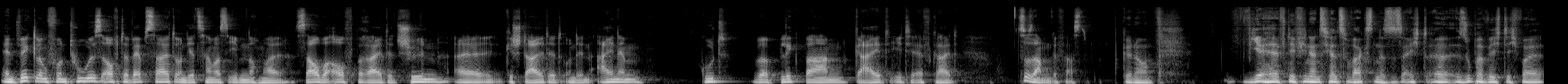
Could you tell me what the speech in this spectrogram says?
Entwicklung von Tools auf der Webseite. Und jetzt haben wir es eben nochmal sauber aufbereitet, schön äh, gestaltet und in einem gut überblickbaren Guide, ETF-Guide zusammengefasst. Genau wir helfen dir finanziell zu wachsen. Das ist echt äh, super wichtig, weil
